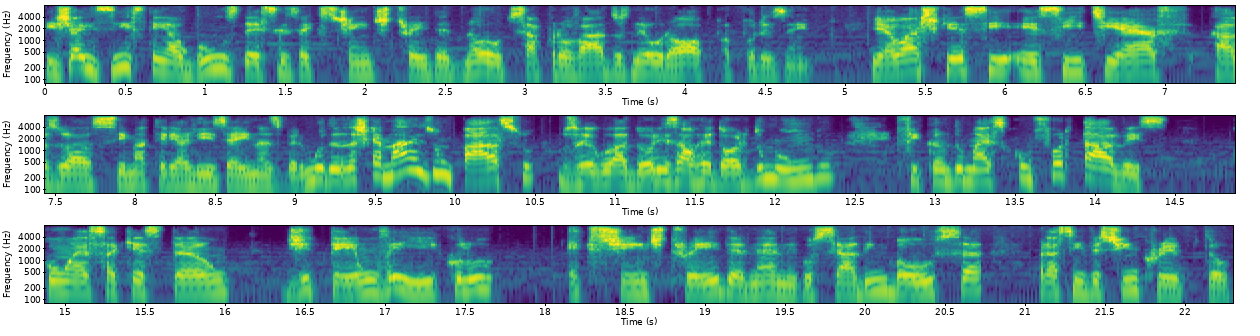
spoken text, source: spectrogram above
E já existem alguns desses Exchange Traded Notes aprovados na Europa, por exemplo. E eu acho que esse, esse ETF, caso se materialize aí nas Bermudas, acho que é mais um passo, os reguladores ao redor do mundo ficando mais confortáveis com essa questão de ter um veículo exchange traded, né, negociado em bolsa, para se investir em cripto.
